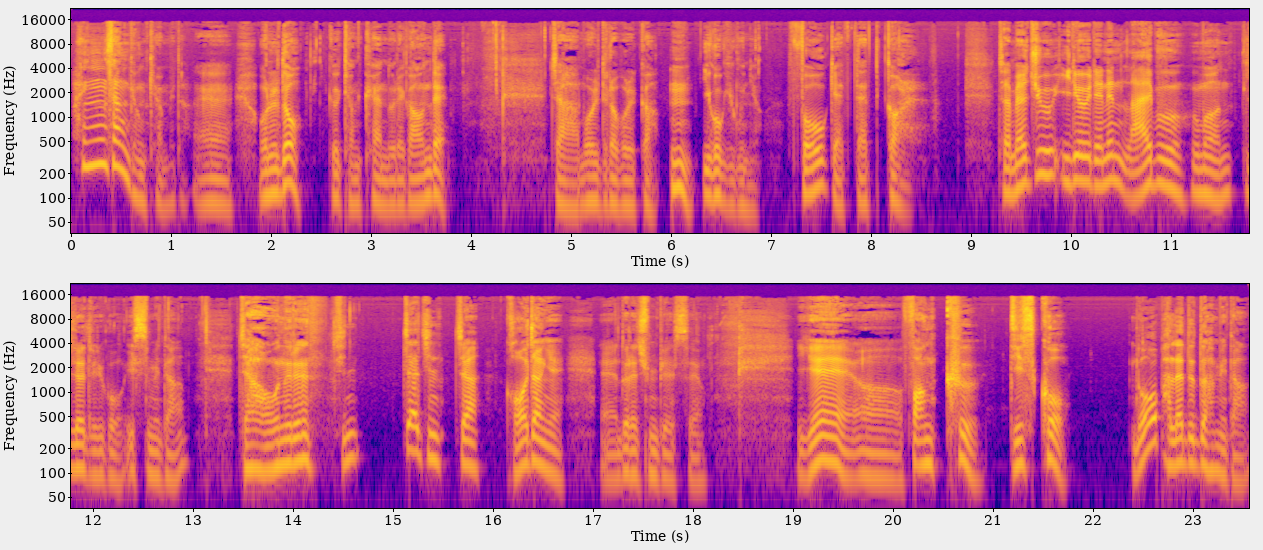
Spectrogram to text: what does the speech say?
항상 경쾌합니다. 예. 오늘도 그 경쾌한 노래 가운데 자, 뭘 들어볼까? 음, 이 곡이군요. Forget That Girl. 자, 매주 일요일에는 라이브 음원 들려드리고 있습니다. 자, 오늘은 진짜 진짜 거장의 노래 준비했어요. 이게 어 펑크, 디스코, 너 발라드도 합니다.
